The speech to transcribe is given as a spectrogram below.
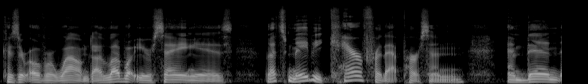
because they're overwhelmed. I love what you're saying is let's maybe care for that person and then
